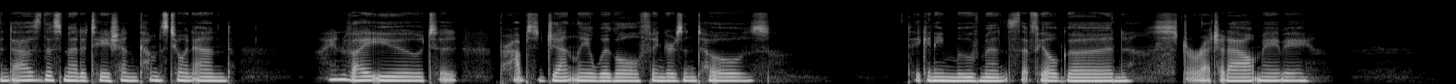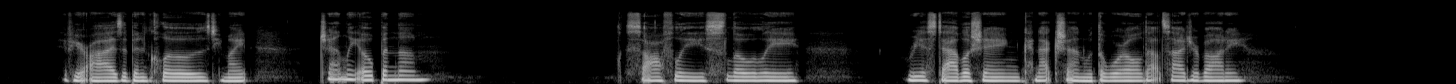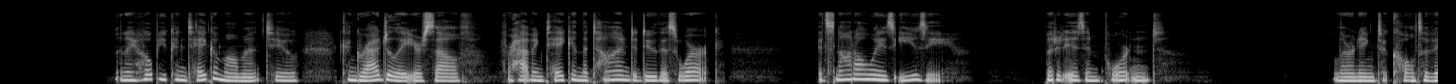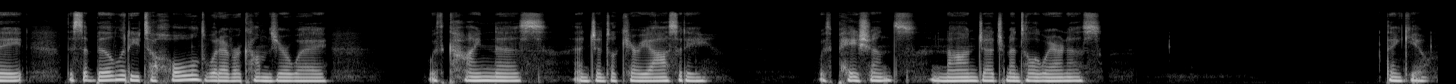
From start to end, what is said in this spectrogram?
And as this meditation comes to an end, I invite you to perhaps gently wiggle fingers and toes. Take any movements that feel good, stretch it out maybe. If your eyes have been closed, you might gently open them. softly, slowly reestablishing connection with the world outside your body. And I hope you can take a moment to congratulate yourself for having taken the time to do this work. It's not always easy, but it is important. Learning to cultivate this ability to hold whatever comes your way with kindness and gentle curiosity, with patience and non judgmental awareness. Thank you.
